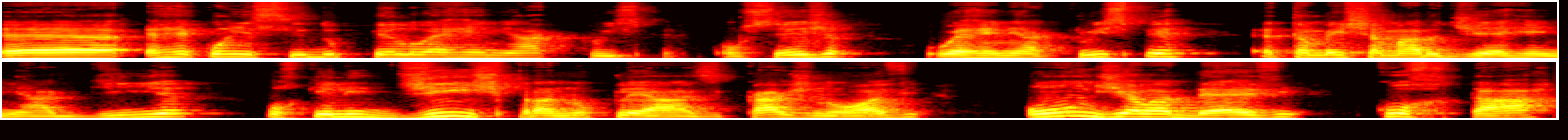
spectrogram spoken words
é, é, reconhecido pelo RNA CRISPR. Ou seja, o RNA CRISPR é também chamado de RNA guia, porque ele diz para a nuclease Cas9 onde ela deve cortar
